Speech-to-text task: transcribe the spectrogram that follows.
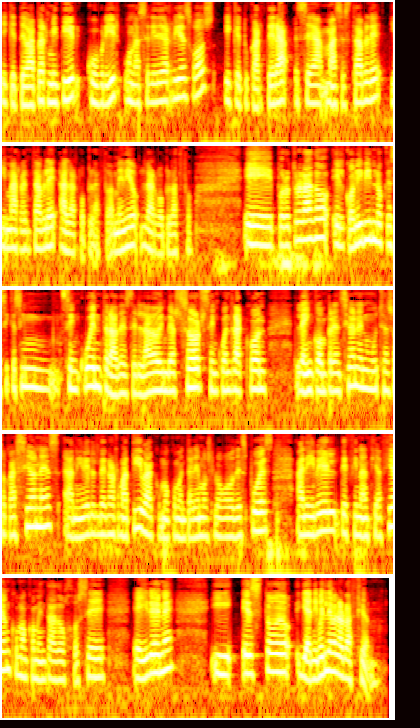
y que te va a permitir cubrir una serie de riesgos y que tu cartera sea más estable y más rentable a largo plazo, a medio largo plazo. Eh, por otro lado, el coliving lo que sí que se, se, encuentra desde el lado inversor, se encuentra con la incomprensión en muchas ocasiones a nivel de normativa, como comentaremos luego después, a nivel de financiación, como han comentado José e Irene, y esto y a nivel de valoración.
